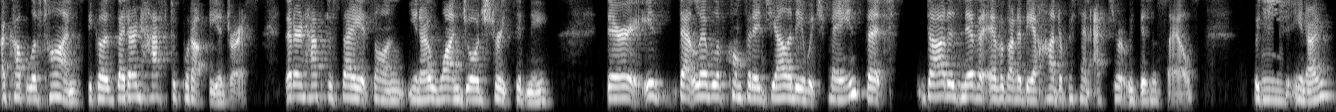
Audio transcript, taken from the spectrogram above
a couple of times because they don't have to put up the address. They don't have to say it's on, you know, one George Street, Sydney there is that level of confidentiality, which means that data is never ever going to be 100% accurate with business sales, which, mm. you know,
